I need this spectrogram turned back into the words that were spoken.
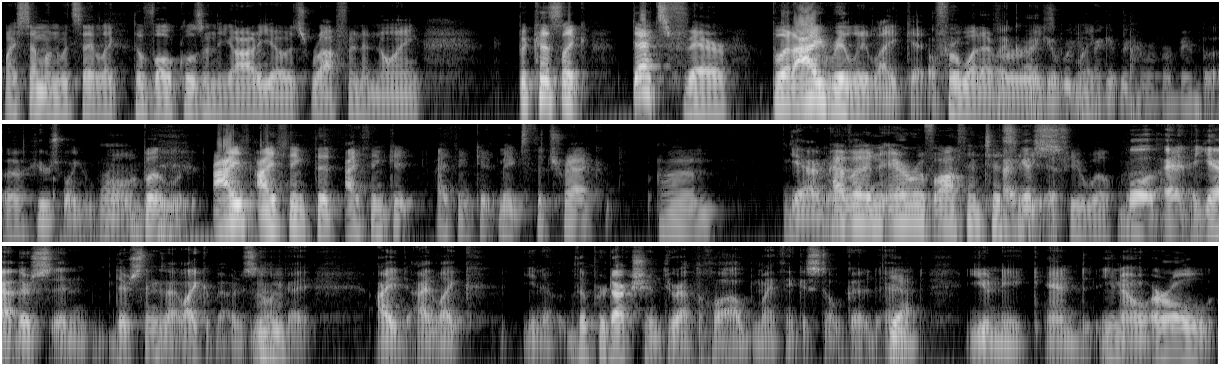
why someone would say like the vocals and the audio is rough and annoying, because like that's fair. But I really like it for whatever Like, I reason. get what, you- I get you're saying, but uh, here's why you're wrong. but I I think that I think it I think it makes the track um, yeah, I mean, have an air of authenticity, guess- if you will. Well, and, yeah, there's and there's things I like about it. Not Mm-hmm. like I, I, I like you know the production throughout the whole album. I think is still good and Yeah. unique. And you know Earl,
